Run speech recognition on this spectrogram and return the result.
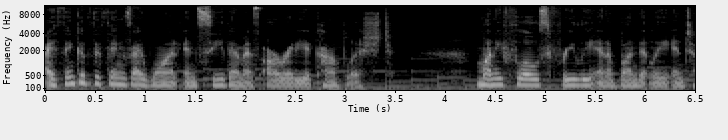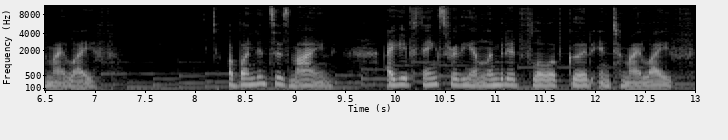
I think of the things I want and see them as already accomplished. Money flows freely and abundantly into my life. Abundance is mine. I give thanks for the unlimited flow of good into my life.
